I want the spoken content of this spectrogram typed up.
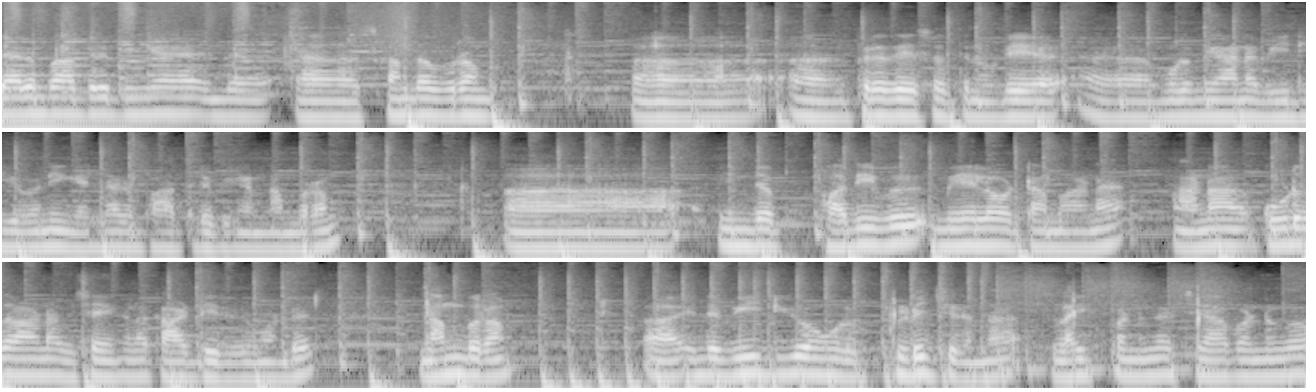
எல்லாரும் பார்த்துருப்பீங்க. இந்த ஸ்கந்தபுரம் பிரதேசத்தினுடைய முழுமையான வீடியோவை நீங்கள் எல்லோரும் பார்த்துருப்பீங்கன்னு நம்புகிறோம் இந்த பதிவு மேலோட்டமான ஆனால் கூடுதலான விஷயங்களை காட்டியிருக்கோம்னு நம்புகிறோம் இந்த வீடியோ உங்களுக்கு பிடிச்சிருந்தா லைக் பண்ணுங்கள் ஷேர் பண்ணுங்க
